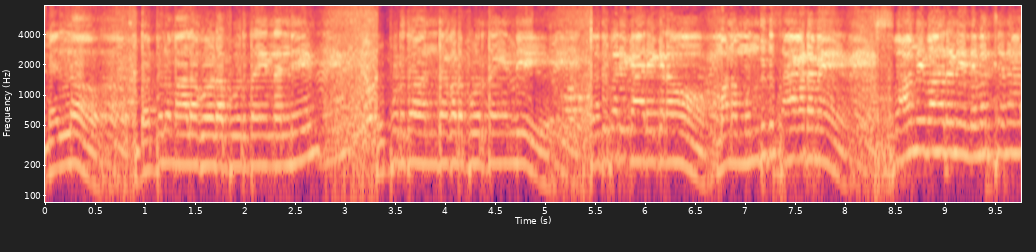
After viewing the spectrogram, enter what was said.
మెల్లో డబ్బుల మాల కూడా పూర్తయిందండి. ఇప్పుడుతో అంతా కూడా పూర్తయింది. తదుపరి కార్యక్రమం మనం ముందుకు సాగడమే స్వామి వారిని నిమజ్జన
